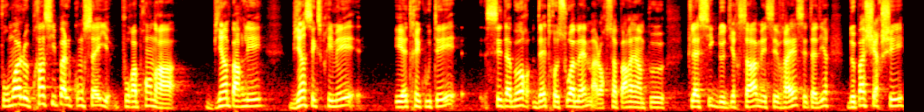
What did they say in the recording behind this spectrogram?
Pour moi, le principal conseil pour apprendre à bien parler, bien s'exprimer et être écouté, c'est d'abord d'être soi-même. Alors ça paraît un peu classique de dire ça, mais c'est vrai, c'est-à-dire de ne pas chercher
